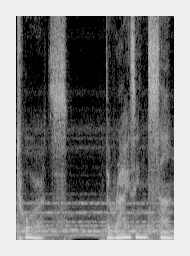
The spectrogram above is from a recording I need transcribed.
towards the rising sun.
